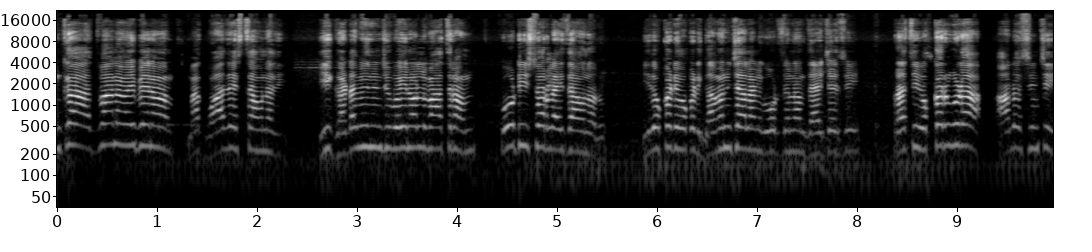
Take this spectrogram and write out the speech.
ఇంకా అధ్వానం అయిపోయిన. మాకు బాధేస్తా ఉన్నది. ఈ గడ్డ మీద నుంచి పోయిన వాళ్ళు మాత్రం కోటీశ్వరులు అవుతా ఉన్నారు. ఇదొకటి ఒకటి గమనించాలని కోరుతున్నాం. దయచేసి ప్రతి ఒక్కరు కూడా ఆలోచించి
